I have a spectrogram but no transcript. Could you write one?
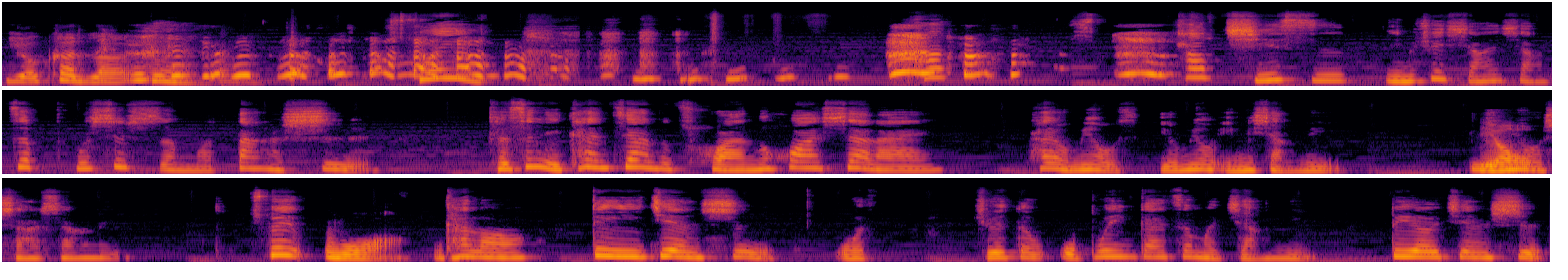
有可能。对，所以他他其实你们去想一想，这不是什么大事，可是你看这样的传话下来，他有没有有没有影响力？有没有杀伤力？所以我你看哦，第一件事，我觉得我不应该这么讲你；第二件事，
